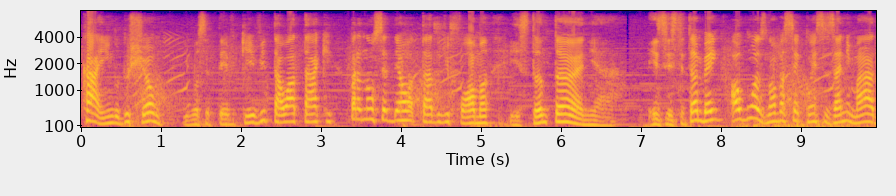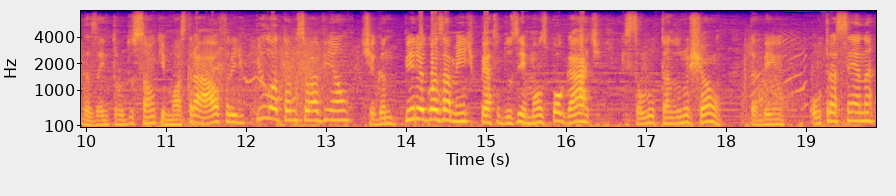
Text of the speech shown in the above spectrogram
caindo do chão e você teve que evitar o ataque para não ser derrotado de forma instantânea. Existem também algumas novas sequências animadas, a introdução que mostra Alfred pilotando seu avião, chegando perigosamente perto dos irmãos Bogart, que estão lutando no chão. Também outra cena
